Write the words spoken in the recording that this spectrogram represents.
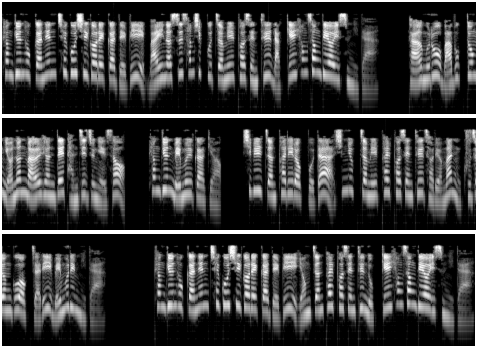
평균 호가는 최고 실거래가 대비 마이너스 39.1% 낮게 형성되어 있습니다. 다음으로 마북동 연원마을 현대 단지 중에서 평균 매물 가격 11.81억보다 16.18% 저렴한 9.9억짜리 매물입니다. 평균 호가는 최고 실거래가 대비 0.8% 높게 형성되어 있습니다.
